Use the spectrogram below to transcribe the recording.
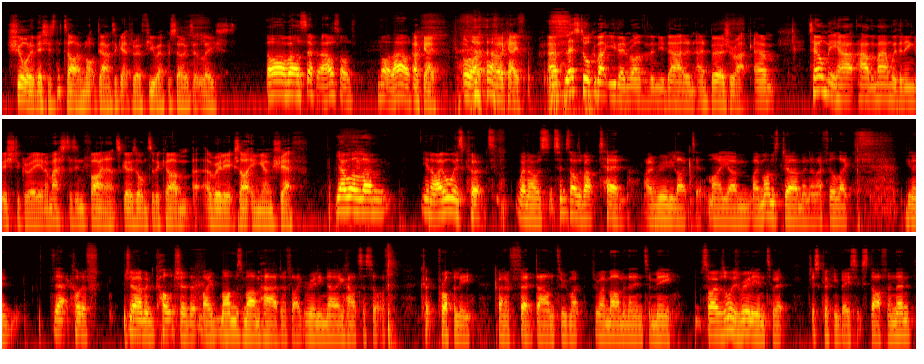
Surely this is the time lockdown to get through a few episodes at least. Oh well, separate households, not allowed. Okay, all right, okay. Um, let's talk about you then, rather than your dad and, and Bergerac. Um, tell me how, how the man with an English degree and a master's in finance goes on to become a really exciting young chef. Yeah, well, um, you know, I always cooked when I was since I was about ten. I really liked it. My um, my mum's German, and I feel like, you know, that kind of German culture that my mum's mum had of like really knowing how to sort of cook properly, kind of fed down through my through my mum and then into me. So I was always really into it, just cooking basic stuff. And then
